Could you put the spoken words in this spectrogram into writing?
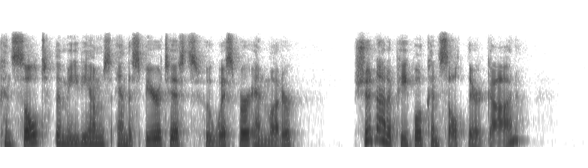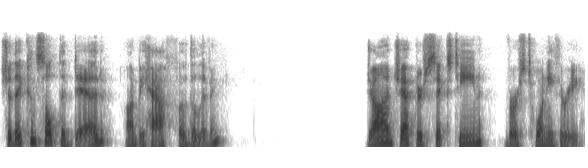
Consult the mediums and the spiritists who whisper and mutter, should not a people consult their God? Should they consult the dead on behalf of the living? John chapter 16, verse 23.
